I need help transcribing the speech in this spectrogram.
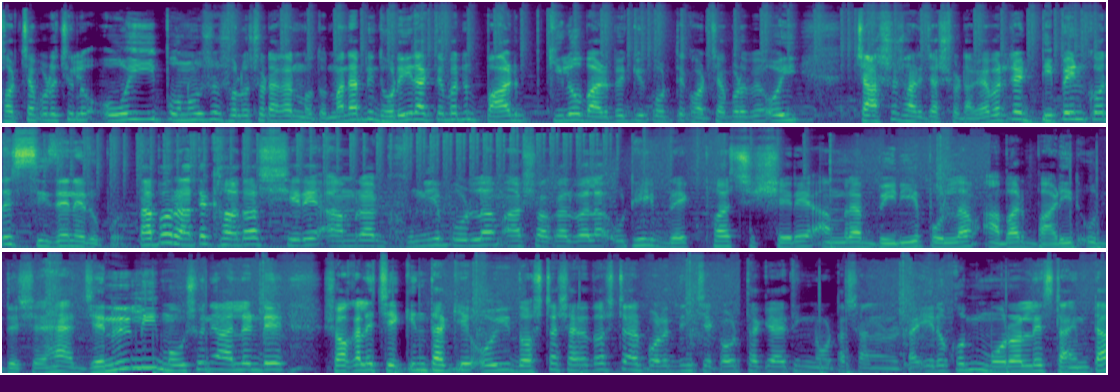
খরচা পড়েছিল ওই পনেরোশো, ষোলোশো টাকার মতন। মানে আপনি ধরেই রাখতে পারেন পার কিলো বারবেকিউ করতে খরচা পড়বে ওই চারশো, সাড়ে চারশো টাকা। এবার এটা ডিপেন্ড করে সিজনের উপর। তারপর রাতে খাওয়া দাওয়া সেরে আমরা ঘুমিয়ে পড়লাম আর সকালবেলা উঠেই ব্রেকফাস্ট সেরে আমরা বেরিয়ে পড়লাম আবার বাড়ির উদ্দেশ্যে। হ্যাঁ জেনারেলি মৌসুমী আইল্যান্ডে সকালে চেক ইন থাকে ওই দশটা, সাড়ে দশটা আর পরের দিন চেক আউট থাকে আই থিঙ্ক নটা, সাড়ে নটা। এরকমই মোরাললেস টাইমটা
